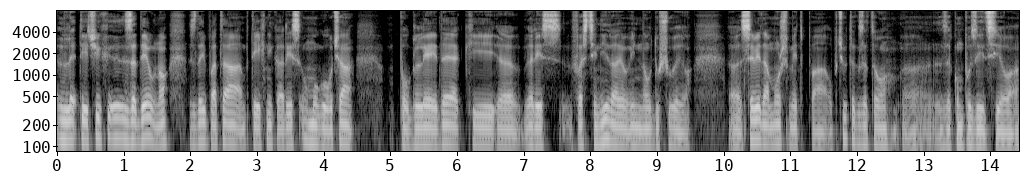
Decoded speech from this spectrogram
letečih eh, zadev. No. Zdaj pa ta tehnika res omogoča. Poglede, ki res fascinirajo in navdušujejo. Eh, seveda, moš imeti pa občutek za to, eh, za kompozicijo,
